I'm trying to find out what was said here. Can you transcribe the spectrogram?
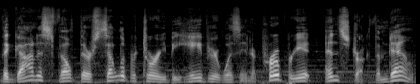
the goddess felt their celebratory behavior was inappropriate and struck them down.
